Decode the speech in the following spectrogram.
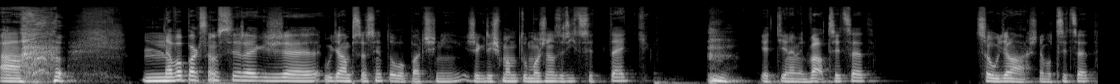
A Naopak jsem si řekl, že udělám přesně to opačný, že když mám tu možnost říct si teď, je ti, nevím, 32, co uděláš, nebo 30,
